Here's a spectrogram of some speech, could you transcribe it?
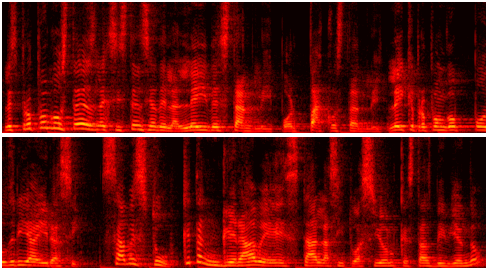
les propongo a ustedes la existencia de la ley de Stanley por Paco Stanley. Ley que propongo podría ir así. ¿Sabes tú qué tan grave está la situación que estás viviendo?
